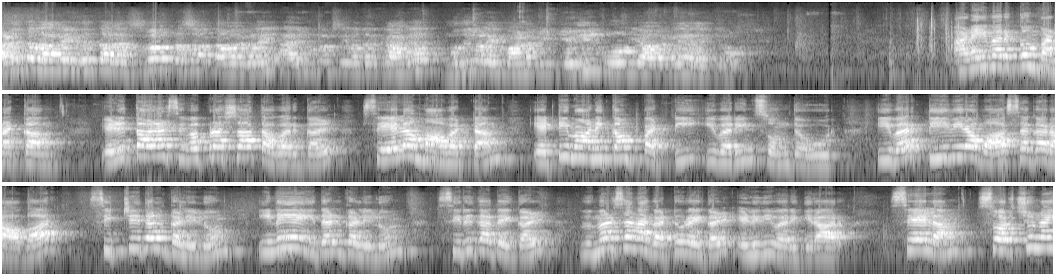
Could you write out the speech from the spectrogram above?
அடுத்ததாக எழுத்தாளர் சிவபிரசாத் அவர்களை அறிமுகம் செய்வதற்காக முதுகலை மாணவி எழில் ஓவியா அவர்களை அழைக்கிறோம். அனைவருக்கும் வணக்கம். எழுத்தாளர் சிவபிரசாத் அவர்கள் சேலம் மாவட்டம் எட்டிமாணிக்கம்பட்டி இவரின் சொந்த ஊர். இவர் தீவிர வாசகர் ஆவார். சிற்றிதழ்களிலும் இணைய இதழ்களிலும் சிறுகதைகள் விமர்சன கட்டுரைகள் எழுதி வருகிறார். சேலம் சொற்சுனை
